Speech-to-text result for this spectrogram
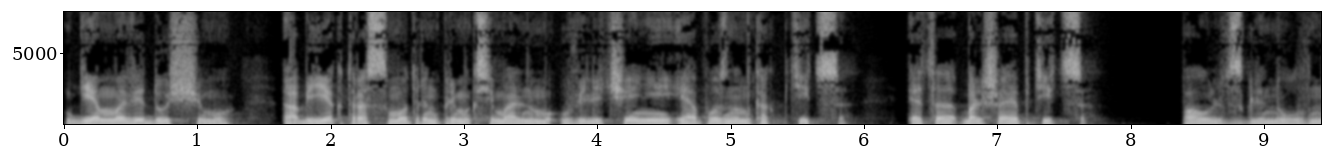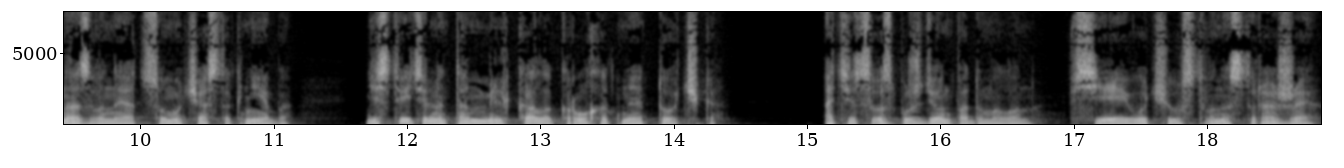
«Гемма ведущему. Объект рассмотрен при максимальном увеличении и опознан как птица. Это большая птица». Пауль взглянул в названный отцом участок неба. Действительно, там мелькала крохотная точка. Отец возбужден, — подумал он, — все его чувства на стороже.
